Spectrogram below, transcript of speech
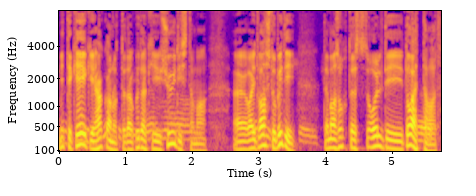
mitte keegi ei hakanud teda kuidagi süüdistama, vaid vastupidi, tema suhtes oldi toetavad.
